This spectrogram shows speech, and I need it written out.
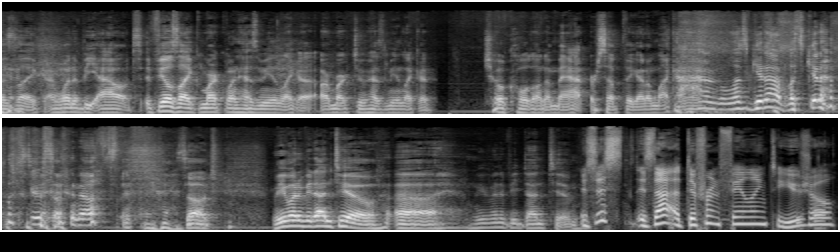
was like, I want to be out. It feels like Mark One has me in like a, or Mark Two has me in like a chokehold on a mat or something, and I'm like, ah, let's get up, let's get up, let's do something else. so we want to be done too. Uh, we want to be done too. Is this is that a different feeling to usual?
